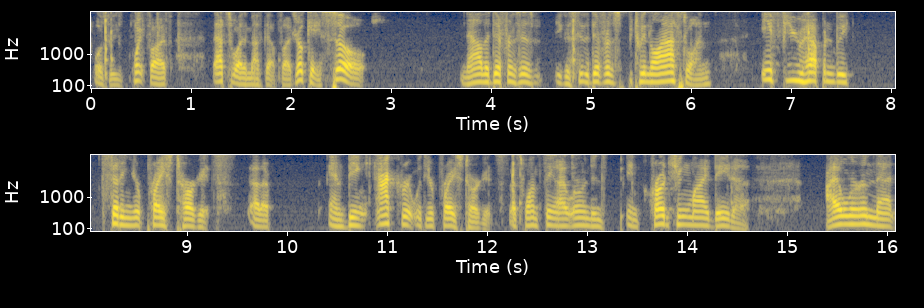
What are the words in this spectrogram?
Supposed to be 0.5. That's why the math got fudged. Okay, so now the difference is, you can see the difference between the last one. If you happen to be setting your price targets at a, and being accurate with your price targets. That's one thing I learned in, in crunching my data. I learned that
